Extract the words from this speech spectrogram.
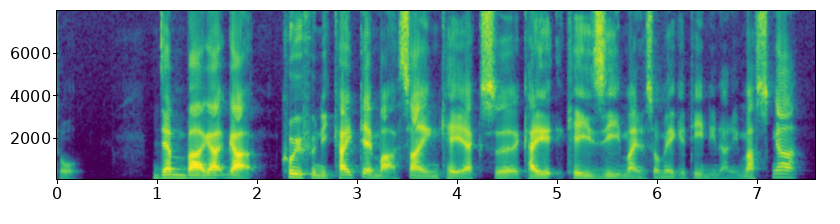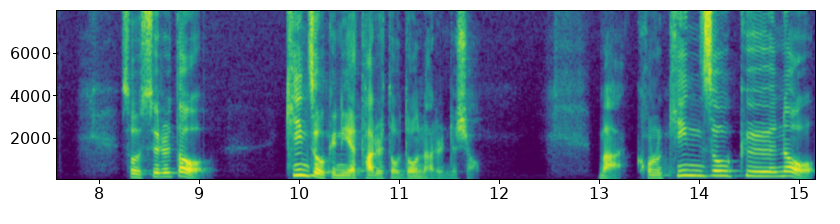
と電波ががこういうふうに書いて、まあ、サイン kx、kz マイナスオメガ t になりますが、そうすると、金属に当たるとどうなるんでしょう？まあ、この金属の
